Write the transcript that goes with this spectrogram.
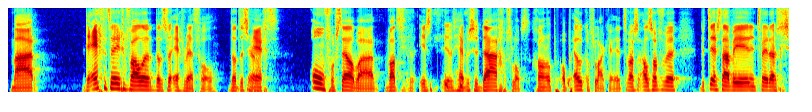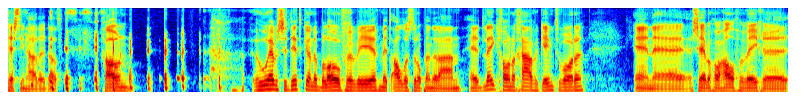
maar de echte tegenvaller, dat is wel echt Redfall. Dat is ja. echt onvoorstelbaar. Wat is, hebben ze daar geflopt? Gewoon op, op elke vlakke. Het was alsof we Bethesda weer in 2016 hadden. Dat. Gewoon hoe hebben ze dit kunnen beloven weer met alles erop en eraan? Het leek gewoon een gave game te worden. En uh, ze hebben gewoon halverwege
